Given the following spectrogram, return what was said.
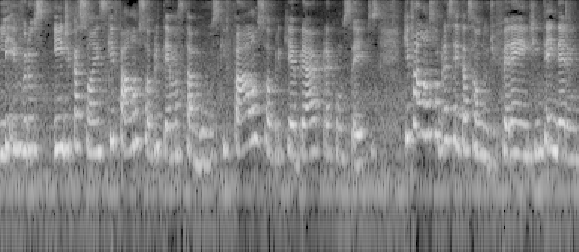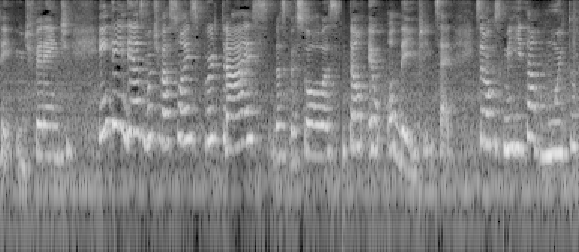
livros indicações que falam sobre temas tabus, que falam sobre quebrar preconceitos, que falam sobre aceitação do diferente, entender o diferente, entender as motivações por trás das pessoas. Então eu odeio, gente, sério. Isso é uma coisa que me irrita muito.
